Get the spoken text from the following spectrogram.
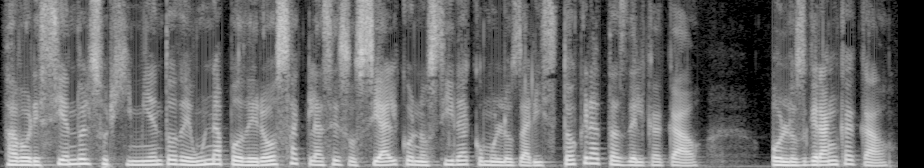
favoreciendo el surgimiento de una poderosa clase social conocida como los aristócratas del cacao, o los gran cacao.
